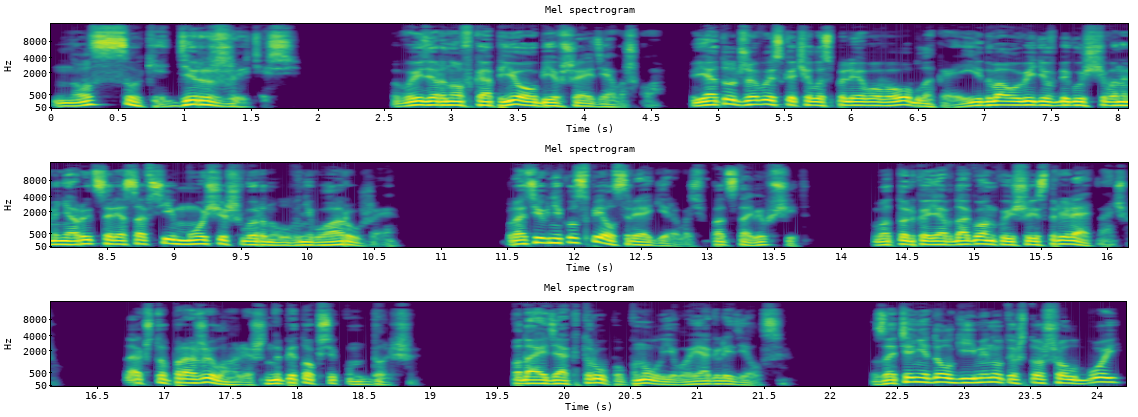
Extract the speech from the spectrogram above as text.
«Ну, суки, держитесь!» Выдернув копье, убившее девушку, я тут же выскочил из полевого облака и, едва увидев бегущего на меня рыцаря, со всей мощи швырнул в него оружие. Противник успел среагировать, подставив щит. Вот только я вдогонку еще и стрелять начал. Так что прожил он лишь на пяток секунд дольше. Подойдя к трупу, пнул его и огляделся. За те недолгие минуты, что шел бой,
